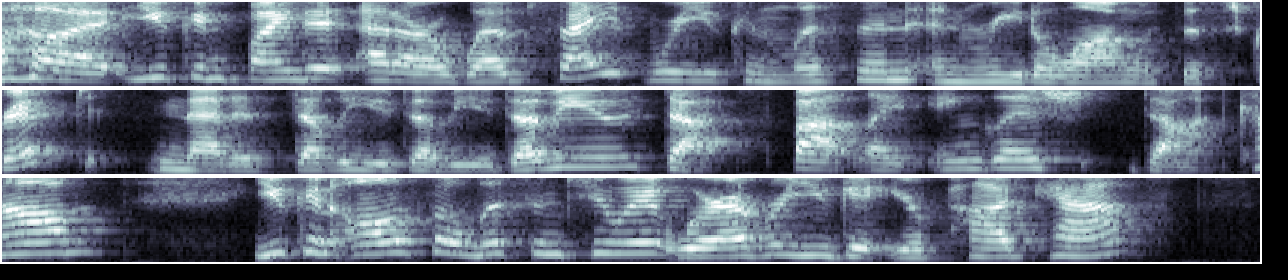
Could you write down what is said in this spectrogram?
Uh, you can find it at our website where you can listen and read along with the script, and that is www.spotlightenglish.com. You can also listen to it wherever you get your podcasts,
